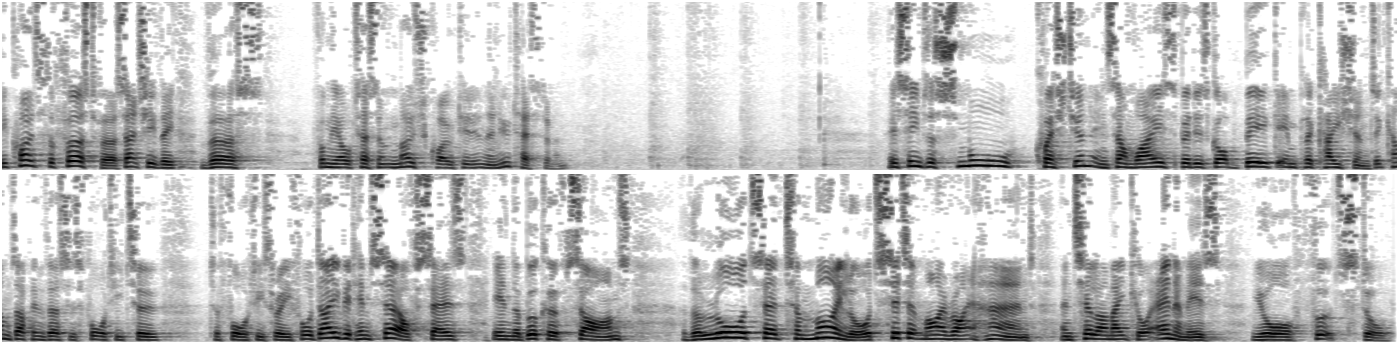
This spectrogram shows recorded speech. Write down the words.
He quotes the first verse, actually the verse from the Old Testament most quoted in the New Testament. It seems a small question in some ways, but it's got big implications. It comes up in verses 42 to 43. For David himself says in the book of Psalms, the Lord said to my Lord, sit at my right hand until I make your enemies your footstool.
